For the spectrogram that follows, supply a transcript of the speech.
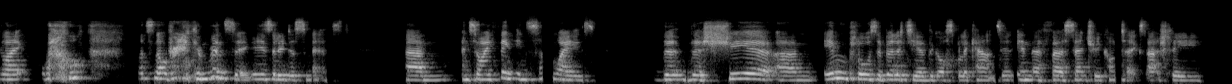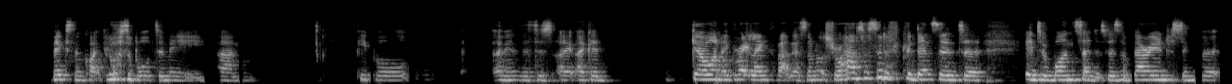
Like, well, that's not very convincing, easily dismissed. Um, and so I think in some ways, the, the sheer um, implausibility of the gospel accounts in, in, their first century context actually makes them quite plausible to me. Um, people, I mean, this is, I, I, could go on a great length about this. I'm not sure how to sort of condense it into, into one sentence. There's a very interesting book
